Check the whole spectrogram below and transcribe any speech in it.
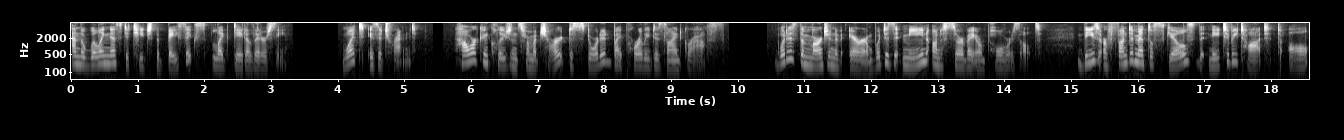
and the willingness to teach the basics like data literacy. What is a trend? How are conclusions from a chart distorted by poorly designed graphs? What is the margin of error? What does it mean on a survey or poll result? These are fundamental skills that need to be taught to all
